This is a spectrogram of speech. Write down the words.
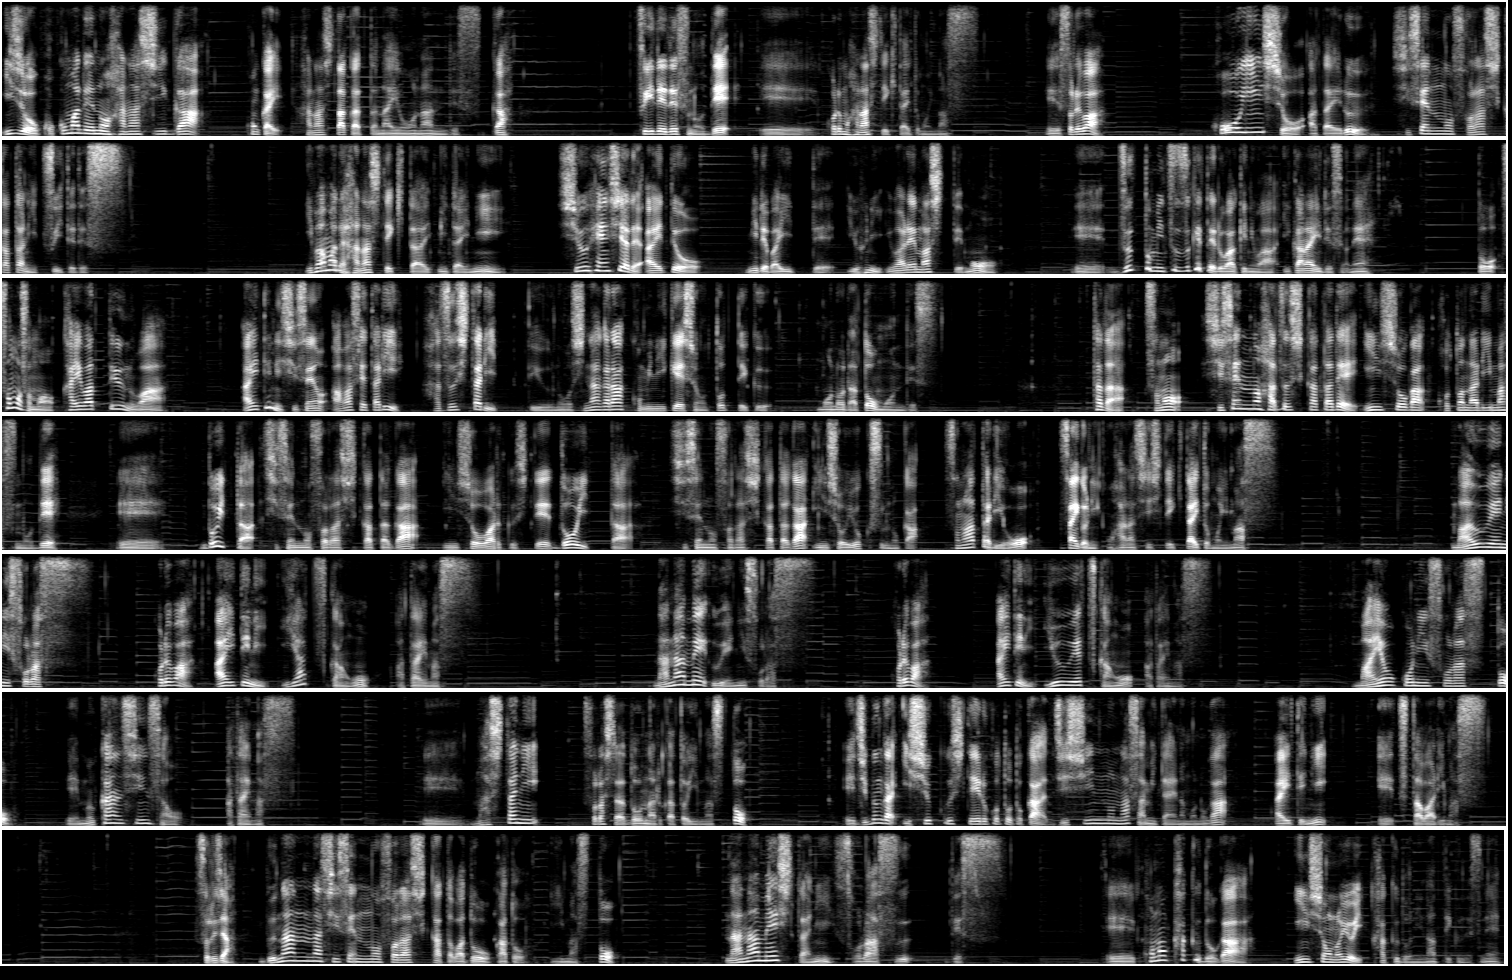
以上、ここまでの話が今回話したかった内容なんですが、ついでですので、えー、これも話していきたいと思います。えー、それは、好印象を与える視線のそらし方についてです。今まで話してきたみたいに、周辺視野で相手を見ればいいっていうふうに言われましても、えー、ずっと見続けてるわけにはいかないですよね。とそもそも会話っていうのは相手に視線を合わせたり外したりっていうのをしながらコミュニケーションをとっていくものだと思うんです。ただその視線の外し方で印象が異なりますので、えー、どういった視線のそらし方が印象を悪くしてどういった視線のそらし方が印象を良くするのかそのあたりを最後にお話ししていきたいと思います。真上に反らす。これは相手に威圧感を与えます。斜め上に反らす。これは相手に優越感を与えます。真横に反らすと、え無関心さを与えます。えー、真下に反らしたらどうなるかと言いますと、え、自分が萎縮していることとか自信のなさみたいなものが相手に、え、伝わります。それじゃあ無難な視線の反らし方はどうかと言いますと斜め下に反らすです、えー、この角度が印象の良い角度になっていくんですね、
